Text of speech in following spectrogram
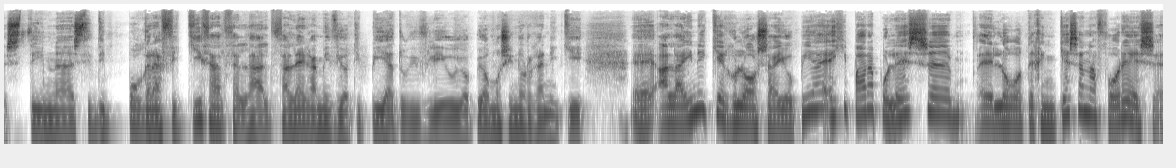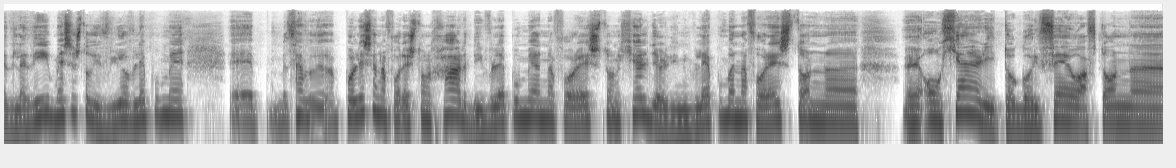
στην, ε, στην τυπογραφική, θα, θα, θα, λέγαμε, ιδιοτυπία του βιβλίου, η οποία όμως είναι οργανική. Ε, αλλά είναι και γλώσσα η οποία έχει πάρα πολλές ε, λογοτεχνικές αναφορές. Δηλαδή, μέσα στο βιβλίο βλέπουμε ε, θα, πολλές αναφορές στον Χάρντι, βλέπουμε αναφορές στον Χέλντερντιν, βλέπουμε αναφορές στον ε, ε, ο Χένρι, τον κορυφαίο αυτόν ε,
